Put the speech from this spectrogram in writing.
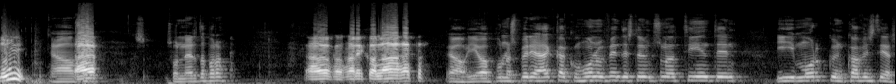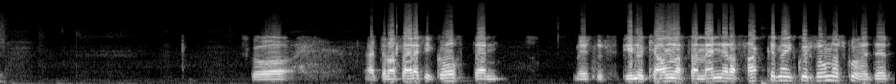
Nú, Já, svo, svona er þetta bara. Já, það er eitthvað að laga þetta. Já, ég var búin að spyrja Egga hvað honum finnist um svona tíðindin í morgun, hvað finnst þér? Sko, þetta er náttúrulega ekki gott, en þessu pínu kjánlast að menn er að fagna einhverju svona, sko. Þetta er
